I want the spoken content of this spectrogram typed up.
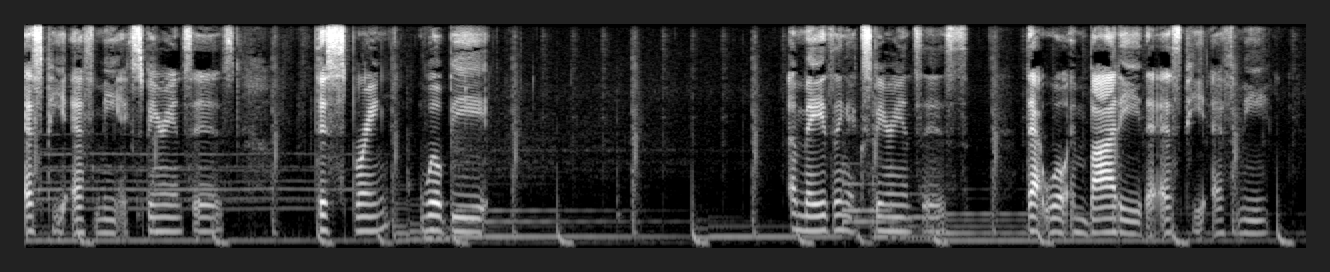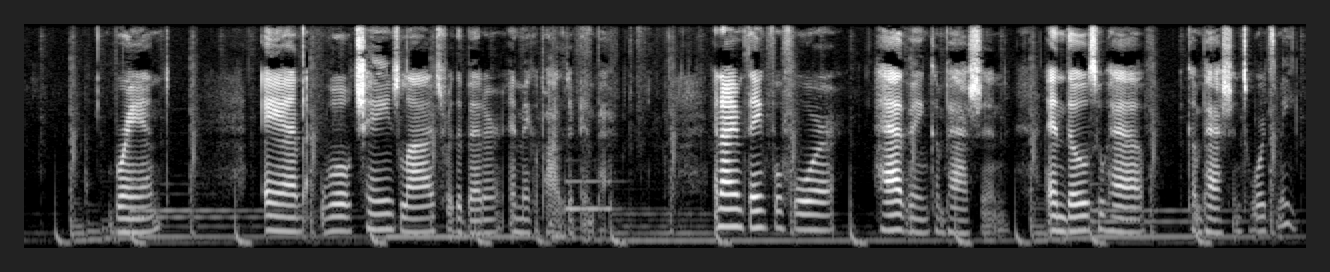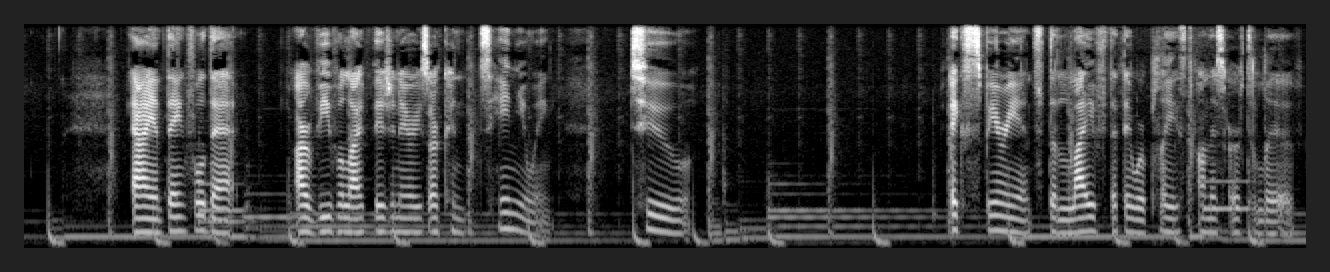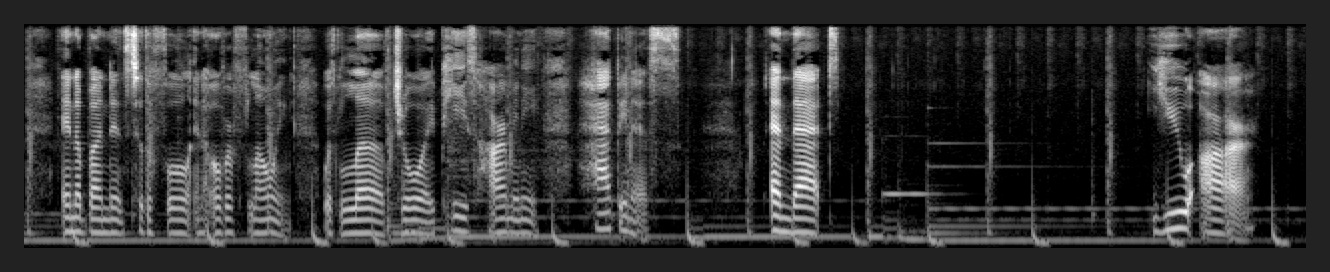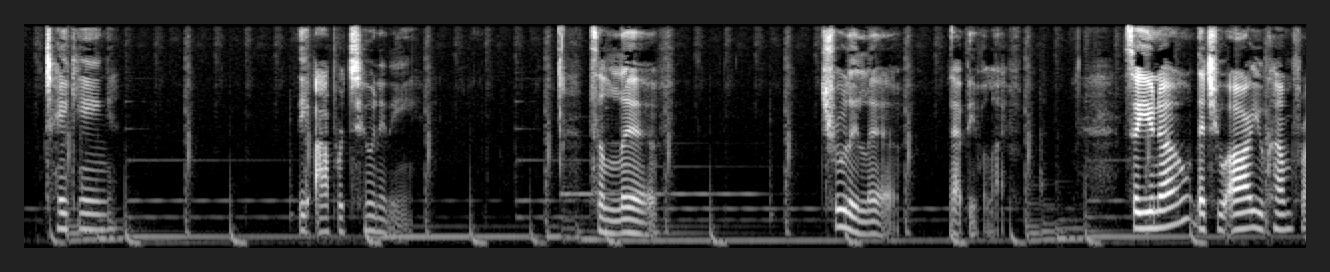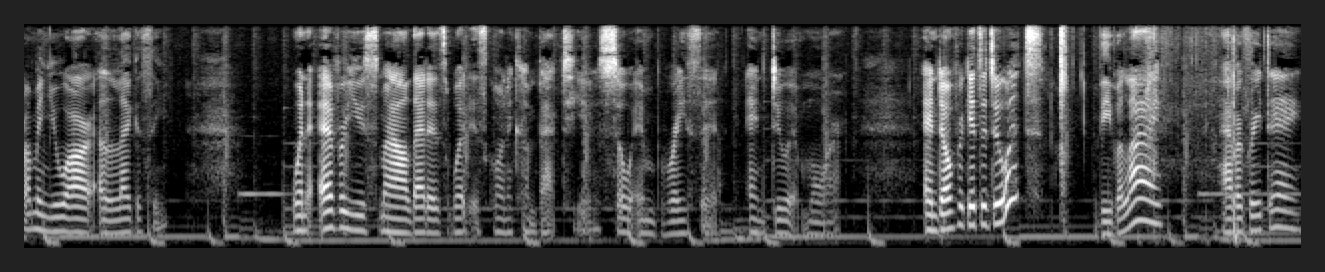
SPF Me experiences this spring will be amazing experiences that will embody the SPF Me brand and will change lives for the better and make a positive impact. And I am thankful for having compassion and those who have compassion towards me. I am thankful that our Viva Life visionaries are continuing to experience the life that they were placed on this earth to live in abundance to the full and overflowing with love, joy, peace, harmony, happiness, and that you are taking the opportunity to live, truly live that Viva life. So you know that you are, you come from, and you are a legacy. Whenever you smile, that is what is going to come back to you. So embrace it and do it more. And don't forget to do it Viva life. Have a great day.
